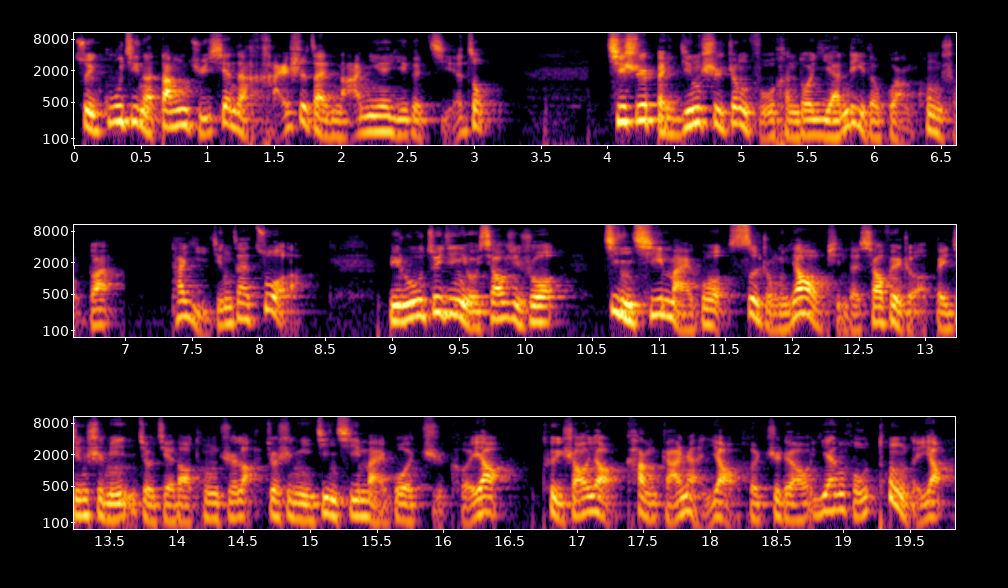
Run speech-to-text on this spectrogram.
所以估计呢，当局现在还是在拿捏一个节奏。其实北京市政府很多严厉的管控手段。他已经在做了，比如最近有消息说，近期买过四种药品的消费者，北京市民就接到通知了，就是你近期买过止咳药、退烧药、抗感染药和治疗咽喉痛的药，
